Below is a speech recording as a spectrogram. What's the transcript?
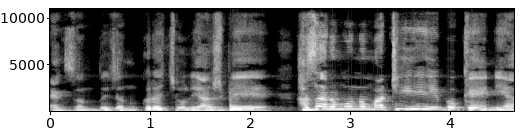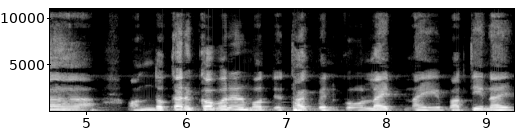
একজন দুজন করে চলে আসবে। হাজার মন মাটি বুকে নিয়া অন্ধকার কবরের মধ্যে থাকবেন। কোনো লাইট নাই, বাতি নাই,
